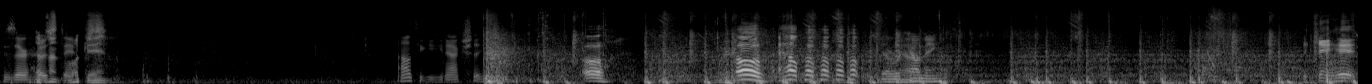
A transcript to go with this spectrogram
Because they're It host look names. in. I don't think you can actually. Oh. Oh, help, help, help, help, help. Yeah, we're Yeah. coming. They can't hit.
